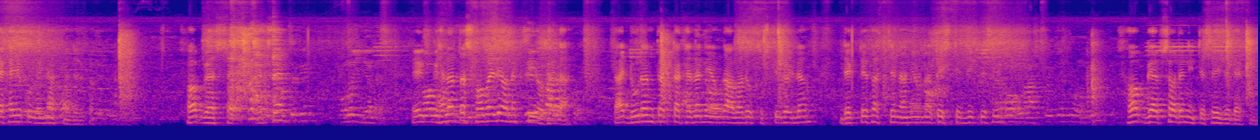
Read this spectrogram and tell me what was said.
দেখাই করলাম না আপনাদেরকে। সব গেছে। দেখছেন? এই খেলাটা সবাইরই অনেক প্রিয় খেলা। তাই দুরান্ত একটা খেলা নিয়ে আমরা আবারও খুশি রইলাম দেখতে পাচ্ছেন আমি ওনাকে স্টেপ দিতেছি সব গ্যাপ সরে নিতেছে, এই যে দেখেন।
